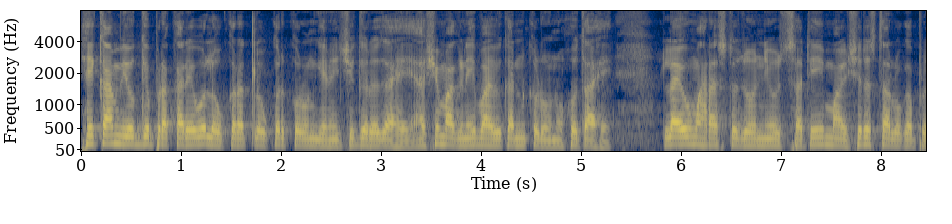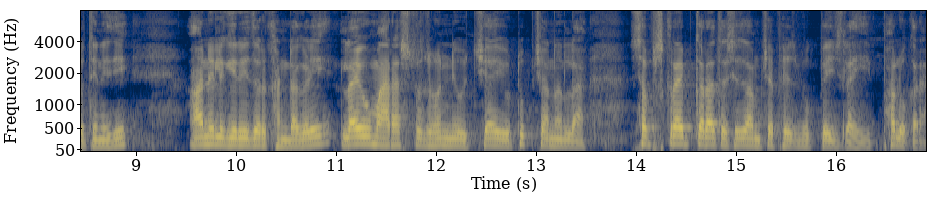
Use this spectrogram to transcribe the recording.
हे काम योग्य प्रकारे व लवकरात लवकर करून घेण्याची गरज आहे अशी मागणी भाविकांकडून होत आहे. लाईव्ह महाराष्ट्र झोन न्यूजसाठी माळशिरस तालुका प्रतिनिधी अनिल गिरीधर खंडागळे. लाईव्ह महाराष्ट्र झोन न्यूजच्या यूट्यूब चॅनलला सबस्क्राईब करा तसेच आमच्या फेसबुक पेजलाही फॉलो करा.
